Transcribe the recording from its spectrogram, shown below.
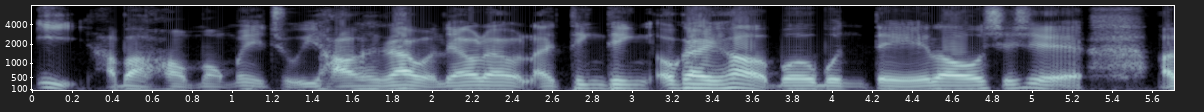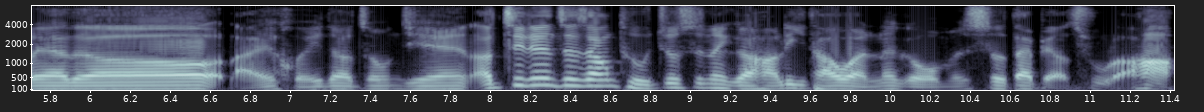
义，好不好？好，蒙昧主义，好，来我聊聊，来听听。OK，好，没问题喽，谢谢。好的，好的，来回到中间啊，今天这张图就是那个哈立陶宛那个我们设代表处了哈，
